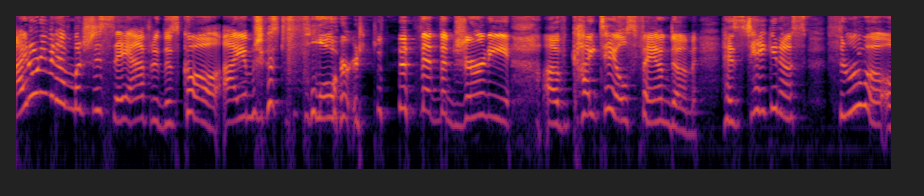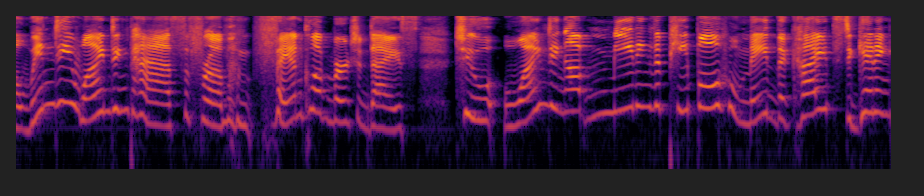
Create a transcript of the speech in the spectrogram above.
I don't even have much to say after this call. I am just floored that the journey of Kite Tails fandom has taken us through a, a, windy, winding path from fan club merchandise to winding up meeting the people who made the kites to getting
